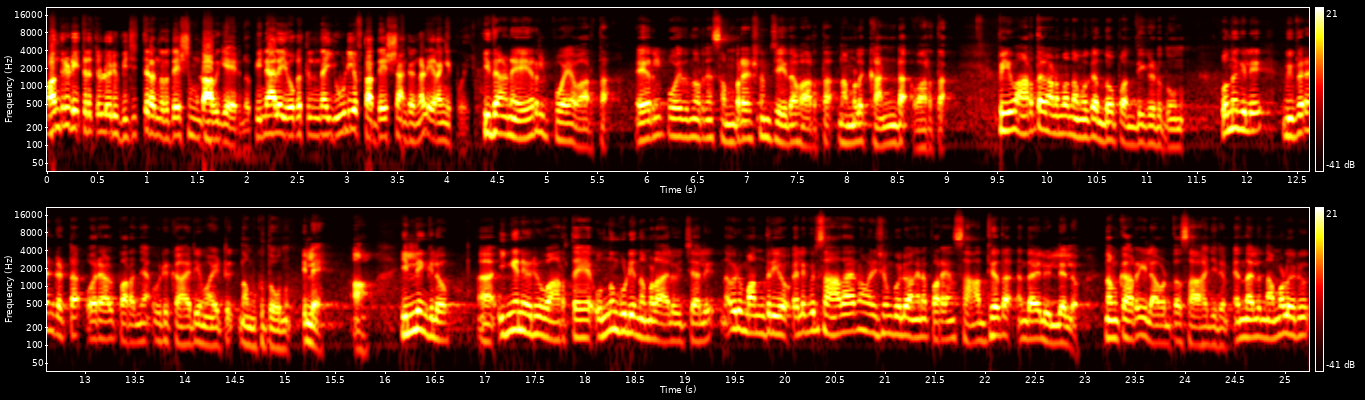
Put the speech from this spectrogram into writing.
മന്ത്രിയുടെ ഇത്തരത്തിലുള്ള ഒരു വിചിത്ര നിർദ്ദേശം ഉണ്ടാവുകയായിരുന്നു. പിന്നാലെ യോഗത്തിൽ നിന്ന് യു ഡി എഫ് തദ്ദേശാംഗങ്ങൾ ഇറങ്ങിപ്പോയി. ഇതാണ് എയറിൽ പോയ വാർത്ത. എയറിൽ പോയതെന്ന് പറഞ്ഞാൽ സംപ്രേഷണം ചെയ്ത വാർത്ത നമ്മൾ കണ്ട വാർത്ത. അപ്പോൾ ഈ വാർത്ത കാണുമ്പോൾ നമുക്ക് എന്തോ പന്തികേട് തോന്നും. ഒന്നുകിൽ വിവരം കെട്ട ഒരാൾ പറഞ്ഞ ഒരു കാര്യമായിട്ട് നമുക്ക് തോന്നും. ഇല്ലേ? ആ. ഇല്ലെങ്കിലോ? ഇങ്ങനെ ഒരു വാർത്തയെ ഒന്നും കൂടി നമ്മൾ ആലോചിച്ചാൽ ഒരു മന്ത്രിയോ അല്ലെങ്കിൽ ഒരു സാധാരണ മനുഷ്യൻ പോലും അങ്ങനെ പറയാൻ സാധ്യത എന്തായാലും ഇല്ലല്ലോ. നമുക്കറിയില്ല അവിടുത്തെ സാഹചര്യം. എന്നാലും നമ്മളൊരു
